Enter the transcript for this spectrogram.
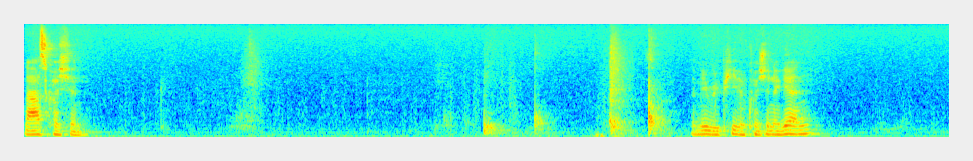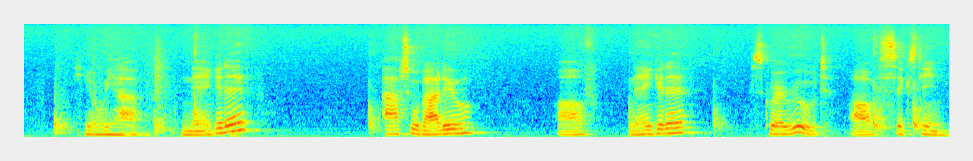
Last question. Let me repeat the question again. Here we have negative absolute value of negative square root of 16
